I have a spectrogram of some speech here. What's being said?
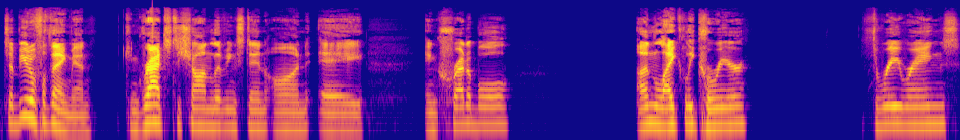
it's a beautiful thing, man congrats to Shaun Livingston on a incredible, unlikely career. Three rings.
